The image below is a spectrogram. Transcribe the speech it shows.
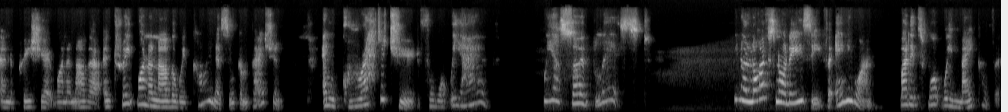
and appreciate one another and treat one another with kindness and compassion and gratitude for what we have. We are so blessed. You know, life's not easy for anyone, but it's what we make of it.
